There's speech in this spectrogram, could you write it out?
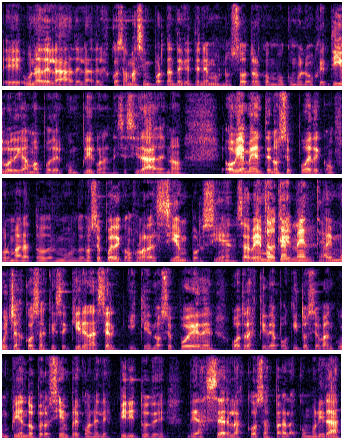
eh, una de, la- de la- de las cosas más importantes que tenemos nosotros como, como el objetivo, digamos, a poder cumplir con las necesidades, ¿no? Obviamente no se puede conformar a todo el mundo, no se puede conformar al 100%. Sabemos Totalmente. que hay muchas cosas que se quieren hacer y que no se pueden, otras que de a poquito se van cumpliendo, pero siempre con el espíritu de, de hacer las cosas para la comunidad.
